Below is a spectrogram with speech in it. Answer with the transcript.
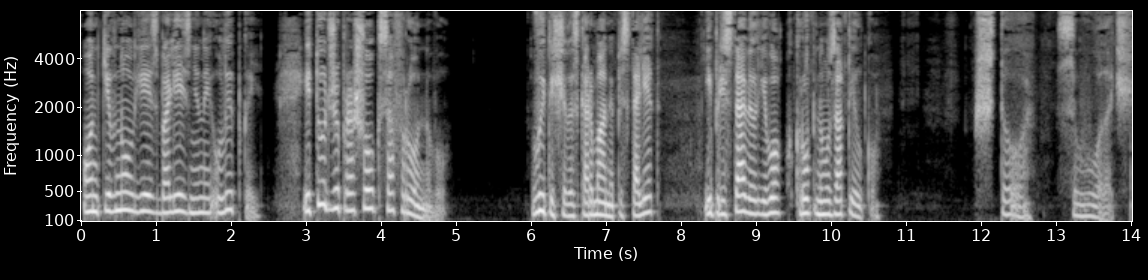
Он кивнул ей с болезненной улыбкой и тут же прошел к Сафронову. Вытащил из кармана пистолет и приставил его к крупному затылку. «Что, сволочь,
